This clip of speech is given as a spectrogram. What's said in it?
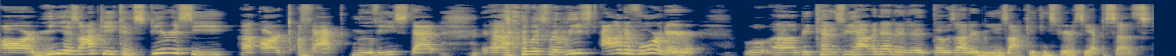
our Miyazaki conspiracy uh, arc of at movies that uh, was released out of order uh, because we haven't edited those other Miyazaki conspiracy episodes.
